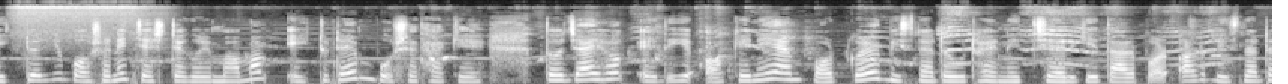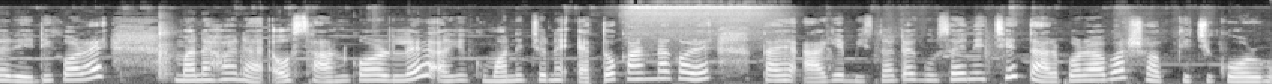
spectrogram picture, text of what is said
একটু আর কি বসানোর চেষ্টা করি। মামাম একটু টাইম বসে থাকে। তো যাই হোক, এদিকে ওকে নিয়ে আমি পট করে বিছনাটা উঠাই নিচ্ছি আর কি। তারপর আর বিছনাটা রেডি করায় মানে হয় না, ও স্নান করলে আগে ঘুমানোর জন্য এত কান্না করে, তাই আগে বিছনাটা গুছাই নিচ্ছি, তারপর আবার সব কিছু করব।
